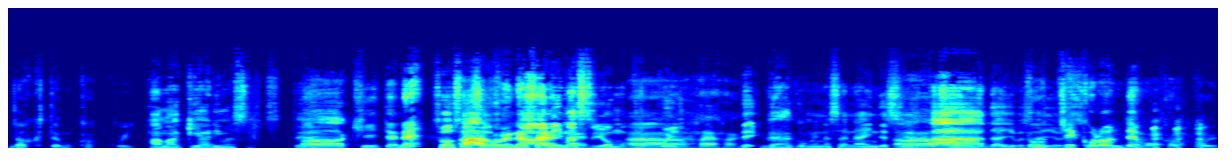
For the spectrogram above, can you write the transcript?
なくてもかっこいい。葉巻ありますっつって。ああ聞いてね。そうそうそうあーごめんなさいあありますよもうかっこいいじゃん、あーはいはい。でうわごめんなさいないんですよ。あーああー大丈夫ですどっち大丈夫です。転んでもかっこいい。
